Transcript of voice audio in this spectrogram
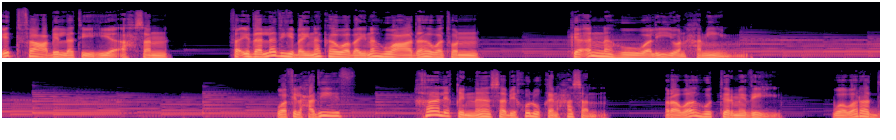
ادفع بالتي هي أحسن. فإذا الذي بينك وبينه عداوة كأنه ولي حميم. وفي الحديث خالق الناس بخلق حسن رواه الترمذي. وورد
